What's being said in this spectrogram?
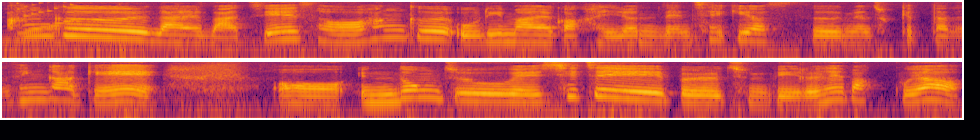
한글날 맞이해서 한글 우리말과 관련된 책이었으면 좋겠다는 생각에 어, 윤동주의 시집을 준비를 해봤고요.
